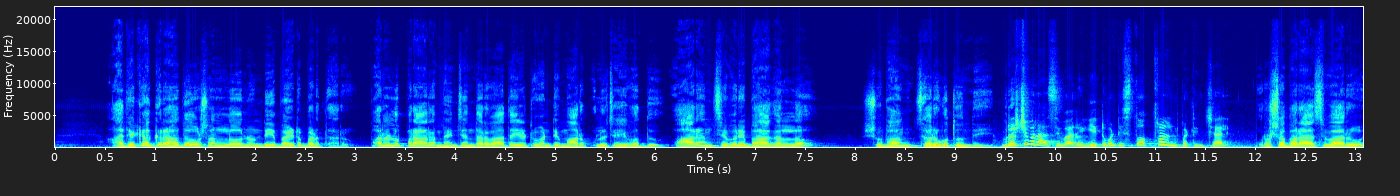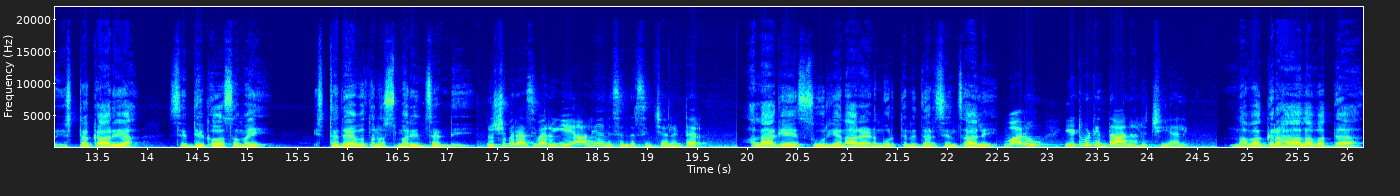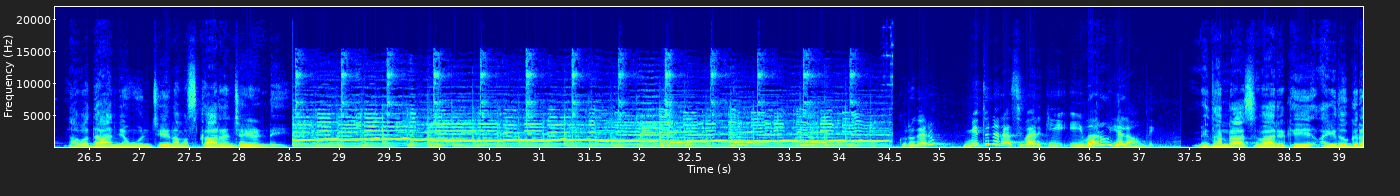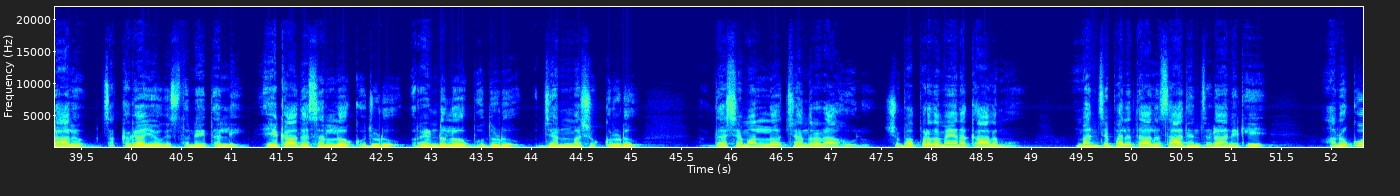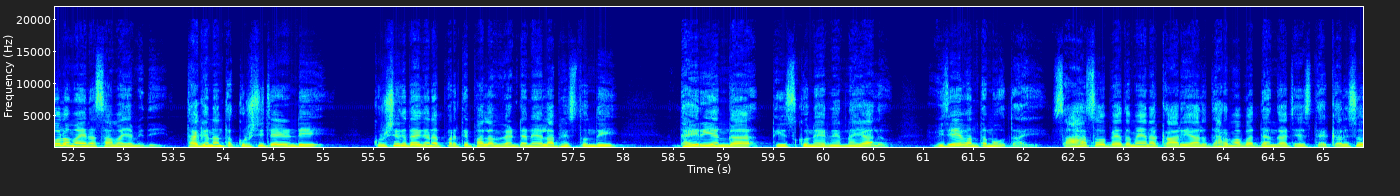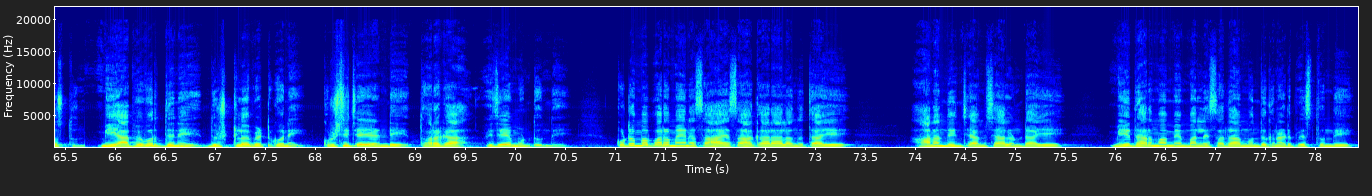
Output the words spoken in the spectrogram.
అధిక గ్రహదోషంలో నుండి బయటపడతారు. పనులు ప్రారంభించిన తర్వాత ఎటువంటి మార్పులు చేయవద్దు. వారం చివరి భాగంలో శుభం జరుగుతుంది. వృషభ రాశి వారు ఎటువంటి స్తోత్రాలను పఠించాలి? వృషభ రాశి వారు ఇష్టకార్య సిద్ధి కోసమై ఇష్టదేవతను స్మరించండి. వృషభ రాశి వారు ఏ ఆలయాన్ని సందర్శించాలంటారు? అలాగే సూర్యనారాయణమూర్తిని దర్శించాలి. వారు ఎటువంటి దానాలు చేయాలి? నవగ్రహాల వద్ద నవధాన్యం ఉంచి నమస్కారం చేయండి. గురుగారు మిథున రాశి వారికి ఈ వారం ఎలా ఉంది? మిథున రాశి వారికి ఐదు గ్రహాలు చక్కగా యోగిస్తున్నాయి తల్లి. ఏకాదశంలో కుజుడు రెండులో బుధుడు జన్మ శుక్రుడు దశమంలో చంద్రరాహువులు. శుభప్రదమైన కాలము. మంచి ఫలితాలు సాధించడానికి అనుకూలమైన సమయం ఇది తగినంత కృషి చేయండి. కృషికి తగిన ప్రతిఫలం వెంటనే లభిస్తుంది. ధైర్యంగా తీసుకునే నిర్ణయాలు విజయవంతమవుతాయి. సాహసోపేతమైన కార్యాలు ధర్మబద్ధంగా చేస్తే కలిసి వస్తుంది మీ అభివృద్ధిని దృష్టిలో పెట్టుకొని కృషి చేయండి. త్వరగా విజయం ఉంటుంది. కుటుంబపరమైన సహాయ సహకారాలు అందుతాయి. ఆనందించే అంశాలుంటాయి. మీ ధర్మం మిమ్మల్ని సదా ముందుకు నడిపిస్తుంది.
